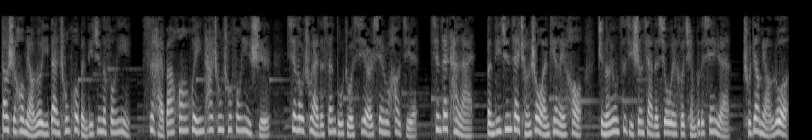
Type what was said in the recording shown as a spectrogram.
到时候淼洛一旦冲破本帝君的封印，四海八荒会因他冲出封印时泄露出来的三毒浊息而陷入浩劫。现在看来，本帝君在承受完天雷后，只能用自己剩下的修为和全部的仙元，除掉秒落，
